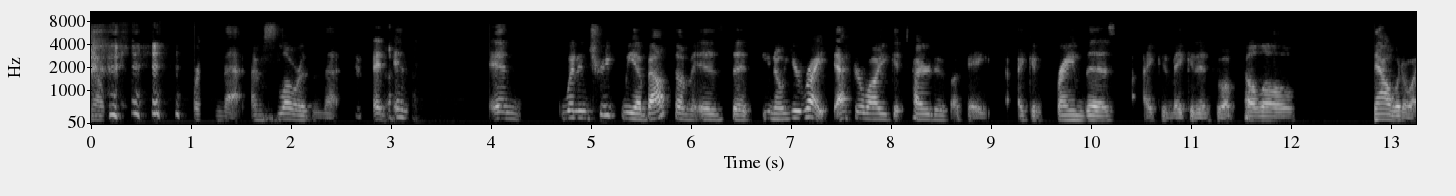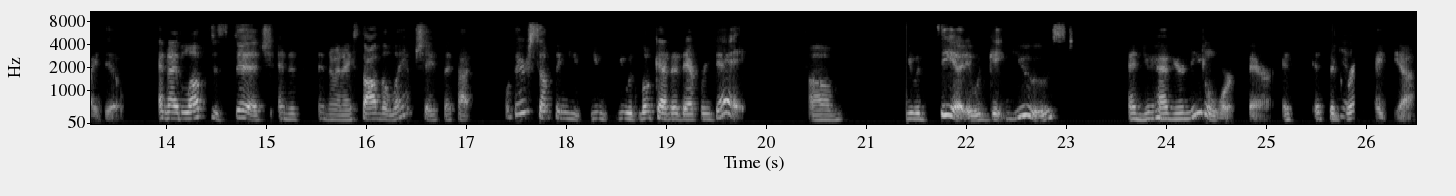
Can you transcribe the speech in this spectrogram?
no, more than that. I'm slower than that, and and and what intrigued me about them is that you know you're right. After a while, you get tired of okay, I can frame this, I can make it into a pillow, now what do I do? And I love to stitch. And, it, and when I saw the lampshades, I thought, well, there's something you, you, you would look at it every day. Um, you would see it. It would get used and you have your needlework there. It's, it's a yeah. great idea.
